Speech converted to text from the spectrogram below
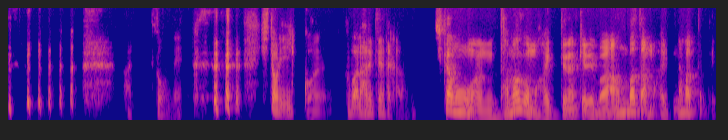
あそうね。一人一個配られてたから、ね。しかも、あの、卵も入ってなければ、あんバターも入ってなかったで。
